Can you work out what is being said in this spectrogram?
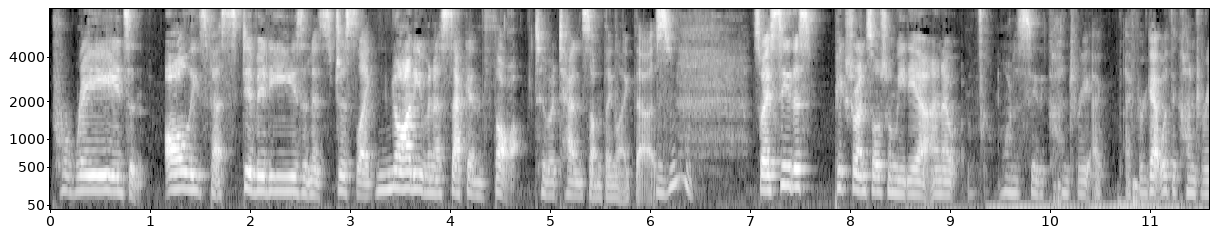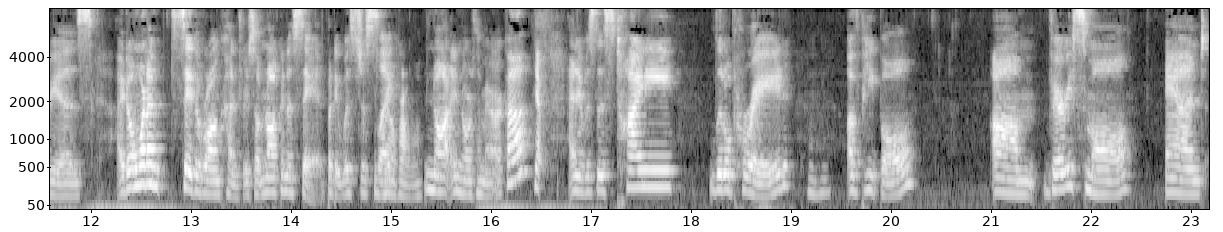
parades and all these festivities, and it's just like not even a second thought to attend something like this. So I see this picture on social media and I want to say the country. I, I forget what the country is. I don't want to say the wrong country, so I'm not going to say it, but it was just like problem. not in North America. Yep. And it was this tiny little parade of people, um, very small, and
